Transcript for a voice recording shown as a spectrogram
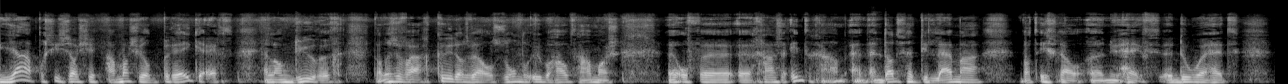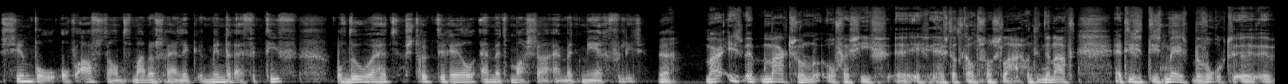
Ja, precies. Als je Hamas wilt breken echt en langdurig, dan is de vraag: kun je dat wel zonder überhaupt Hamas uh, of uh, uh, Gaza in te gaan? En, en dat is het dilemma wat Israël nu heeft. doen we het simpel op afstand, maar waarschijnlijk minder effectief? Of doen we het structureel en met massa en met meer verlies? Ja. Maar is, maakt zo'n offensief, uh, heeft dat kans van slagen? Want inderdaad, het is het, is meest bevolkt, uh,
